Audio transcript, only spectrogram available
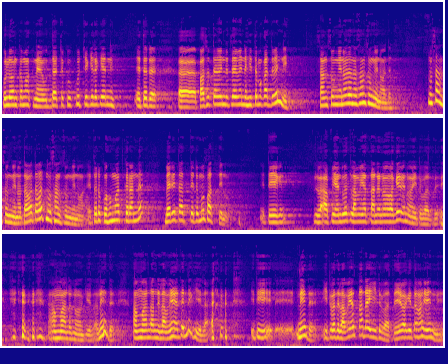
පුළුවන්කමක් නෑ උද්දච්චකු කුච්ච කියල කියන්නේ. එතට පසුතැවෙන්න තැවෙන්න හිතමකක්ද වෙන්නේ. සංසුන්ගෙනවද නොසංසුන්ගෙනවාද. නොසංසුන්ගෙන තව තවත් නොසංසුන්ගෙනවා. එතට කොහොමත් කරන්න බැරි තත්වයටම පත්වෙනවා. එතේගෙන් අපි ඇඩුවත් ළමයත් අන්නනවා වගේ වෙනවා ඊට පස්සේ. අම්මාට නොව කියලා. නේද? අම්මාට අන්න ළමය ඇතෙන්ට කියලා. ඉති නේද? ඊටවත ළමයත් අඩ ඊට පත් ඒ වගේ තමයි වෙන්නේ.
